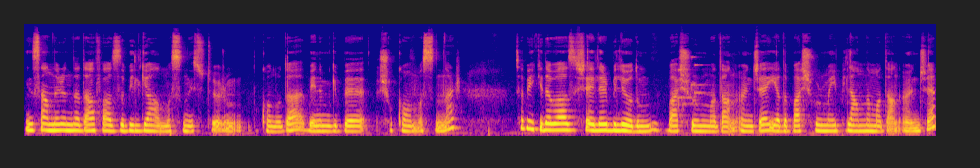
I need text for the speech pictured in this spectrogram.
insanların da daha fazla bilgi almasını istiyorum bu konuda. Benim gibi şok olmasınlar. Tabii ki de bazı şeyleri biliyordum başvurmadan önce ya da başvurmayı planlamadan önce.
